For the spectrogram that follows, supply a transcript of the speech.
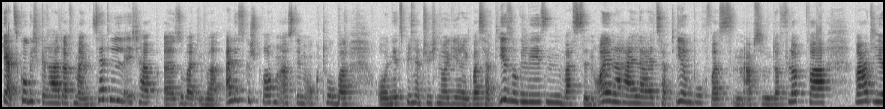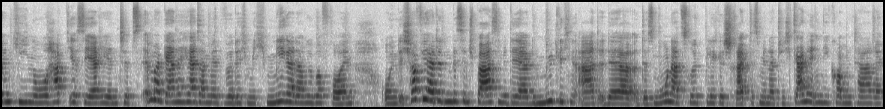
ja, jetzt gucke ich gerade auf meinem Zettel. Ich habe äh, soweit über alles gesprochen aus dem Oktober und jetzt bin ich natürlich neugierig, was habt ihr so gelesen? Was sind eure Highlights? Habt ihr ein Buch, was ein absoluter Flop war? Wart ihr im Kino? Habt ihr Serientipps? Immer gerne her damit, würde ich mich mega darüber freuen. Und ich hoffe, ihr hattet ein bisschen Spaß mit der gemütlichen Art der, des Monatsrückblickes. Schreibt es mir natürlich gerne in die Kommentare.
